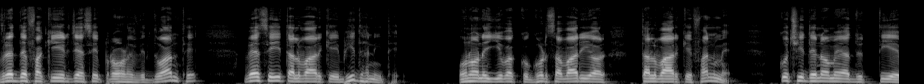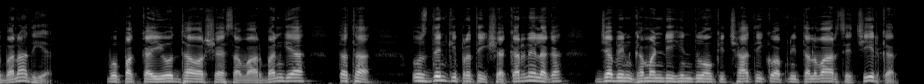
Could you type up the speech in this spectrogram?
वृद्ध फकीर जैसे प्रौढ़ विद्वान थे, वैसे ही तलवार के भी धनी थे। उन्होंने युवक को घुड़सवारी और तलवार के फन में कुछ ही दिनों में अद्वितीय बना दिया। वो पक्का योद्धा और शहसवार बन गया तथा उस दिन की प्रतीक्षा करने लगा, जब इन घमंडी हिंदुओं की छाती को अपनी तलवार से चीरकर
